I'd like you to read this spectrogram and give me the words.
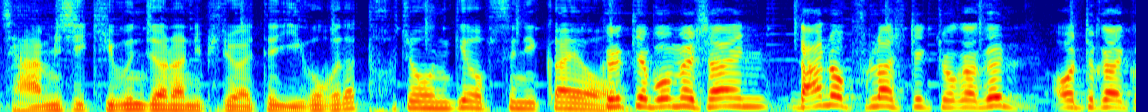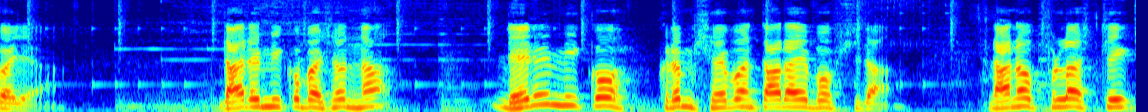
잠시 기분 전환이 필요할 때 이거보다 더 좋은 게 없으니까요. 그렇게 몸에 쌓인 나노 플라스틱 조각은 어떻게 할 거야? 나를 믿고 마셨나? 내를 믿고 그럼 세 번 따라해 봅시다. 나노 플라스틱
